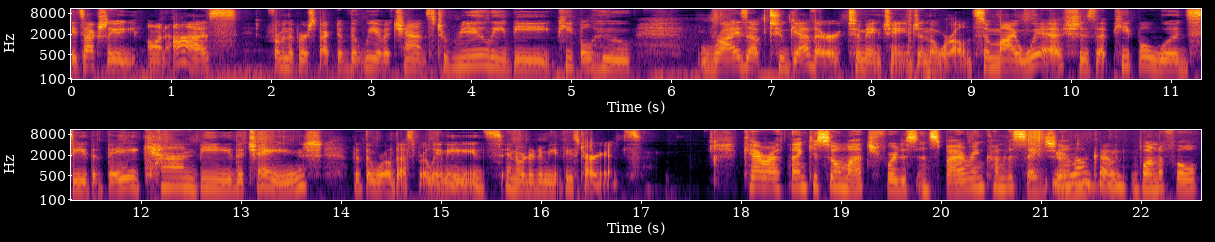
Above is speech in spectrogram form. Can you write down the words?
It's actually on us from the perspective that we have a chance to really be people who rise up together to make change in the world. So, my wish is that people would see that they can be the change that the world desperately needs in order to meet these targets. Kara, thank you so much for this inspiring conversation. You're welcome. Wonderful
